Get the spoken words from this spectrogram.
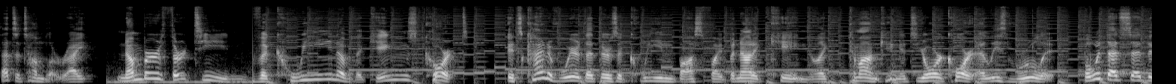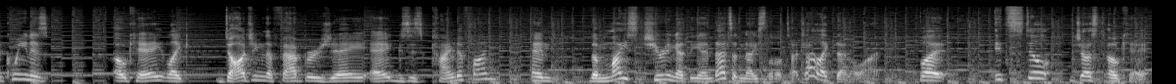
That's a tumbler, right? Number 13, the Queen of the King's Court. It's kind of weird that there's a queen boss fight, but not a king. Like, come on, king, it's your court, at least rule it. But with that said, the queen is okay. Like, dodging the Fabergé eggs is kind of fun. And the mice cheering at the end, that's a nice little touch. I like that a lot. But it's still just okay.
